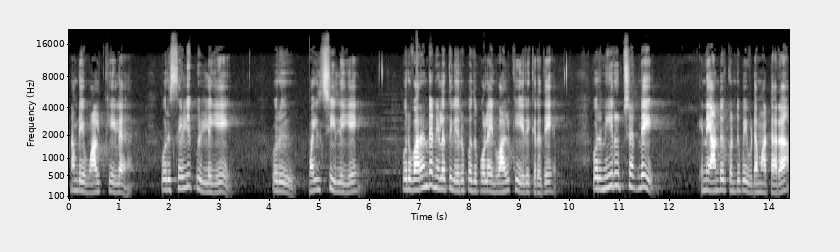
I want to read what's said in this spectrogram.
நம்முடைய வாழ்க்கையில் ஒரு செழிப்பு இல்லையே? ஒரு மகிழ்ச்சி இல்லையே? ஒரு வறண்ட நிலத்தில் இருப்பது போல் என் வாழ்க்கை இருக்கிறதே? ஒரு நீருற்றண்டே என்னை ஆண்டவர் கொண்டு போய் விடமாட்டாரா?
